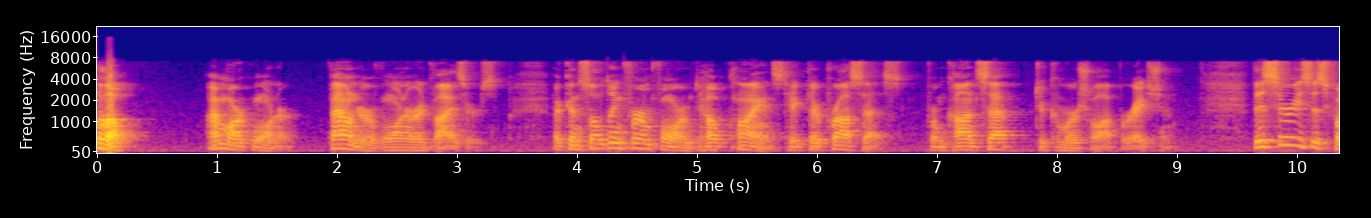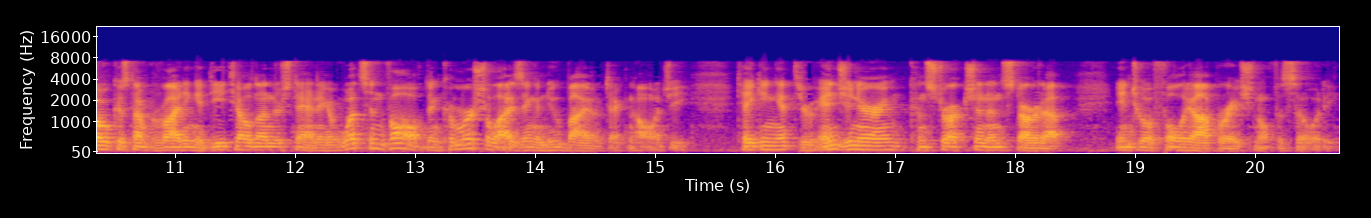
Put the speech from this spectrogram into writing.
Hello, I'm Mark Warner, founder of Warner Advisors, a consulting firm formed to help clients take their process from concept to commercial operation. This series is focused on providing a detailed understanding of what's involved in commercializing a new biotechnology, taking it through engineering, construction, and startup into a fully operational facility.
